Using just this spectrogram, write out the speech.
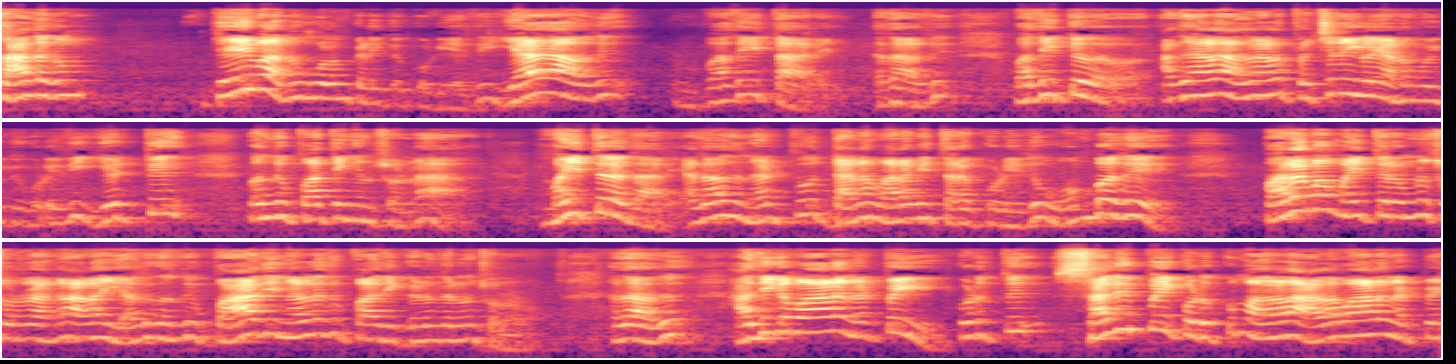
சாதகம் தெய்வ அனுகூலம் கிடைக்கக்கூடியது ஏழாவது வதைத்தாரை. அதாவது வதைக்க அதனால் அதனால் பிரச்சனைகளை அனுபவிக்கக்கூடியது. எட்டு வந்து பார்த்திங்கன்னு சொன்னால் மைத்திரதாரை அதாவது நட்பு தன வரவை தரக்கூடியது. ஒன்பது பரம மைத்திரம்னு சொல்கிறாங்க ஆனால் அது வந்து பாதி நல்லது பாதி கெடுதல்னு சொல்லணும். அதாவது அதிகமான நட்பை கொடுத்து சலிப்பை கொடுக்கும். அதனால் அளவான நட்பே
